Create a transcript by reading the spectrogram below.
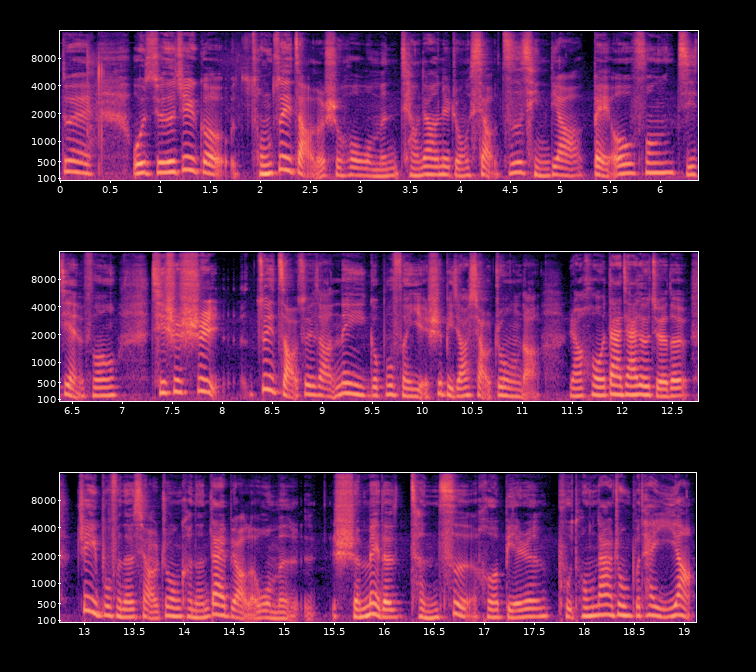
对，我觉得这个从最早的时候，我们强调的那种小资情调、北欧风、极简风，其实是最早最早那一个部分也是比较小众的。然后大家就觉得这一部分的小众可能代表了我们审美的层次和别人普通大众不太一样。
